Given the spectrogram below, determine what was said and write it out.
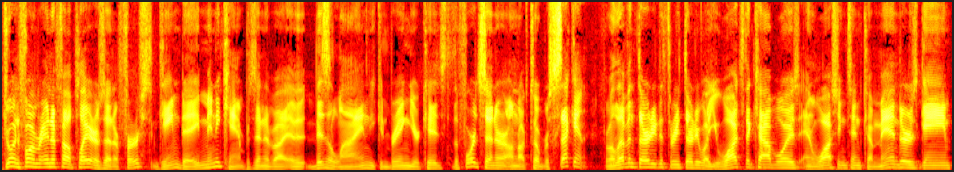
Join former NFL players at our first game day minicamp presented by Invisalign. You can bring your kids to the Ford Center on October 2nd from 11:30 to 3:30 while you watch the Cowboys and Washington Commanders game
